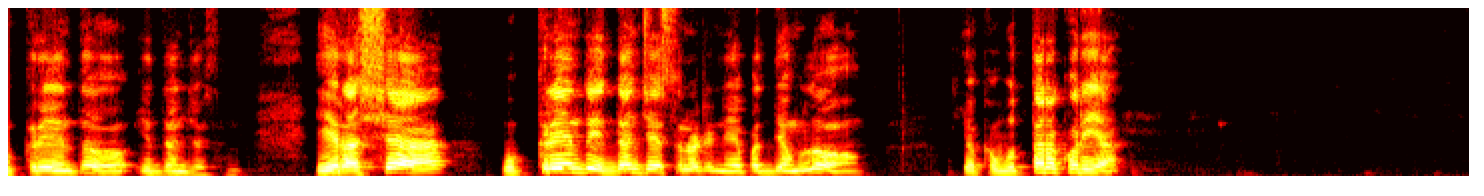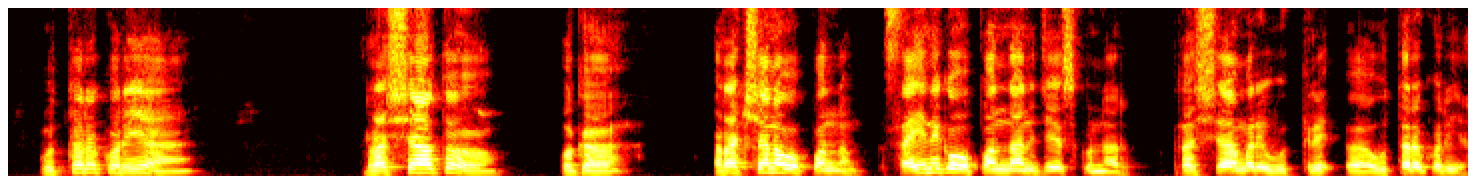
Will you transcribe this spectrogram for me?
ఉక్రెయిన్తో యుద్ధం చేస్తుంది. ఈ రష్యా ఉక్రెయిన్తో యుద్ధం చేస్తున్నటువంటి నేపథ్యంలో ఈ యొక్క ఉత్తర కొరియా ఉత్తర కొరియా రష్యాతో ఒక రక్షణ ఒప్పందం సైనిక ఒప్పందాన్ని చేసుకున్నారు. రష్యా మరియు ఉక్రె ఉత్తర కొరియా.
